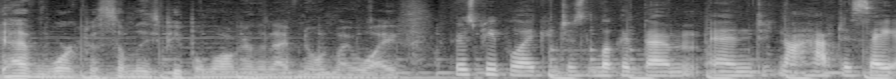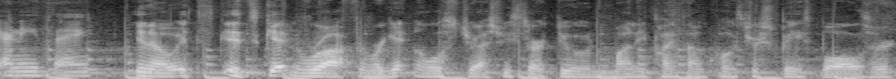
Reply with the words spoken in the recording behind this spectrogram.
have worked with some of these people longer than I've known my wife. There's people I can just look at them and not have to say anything. You know, it's it's getting rough and we're getting a little stressed. We start doing Monty Python quotes or Spaceballs or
